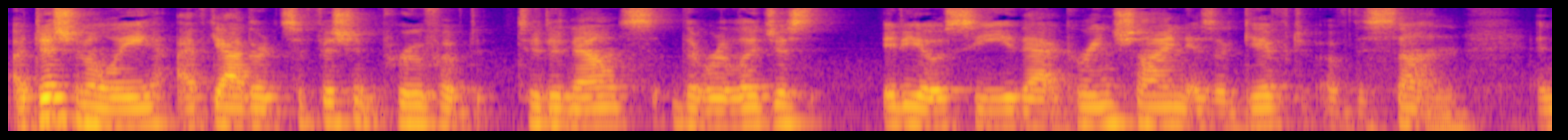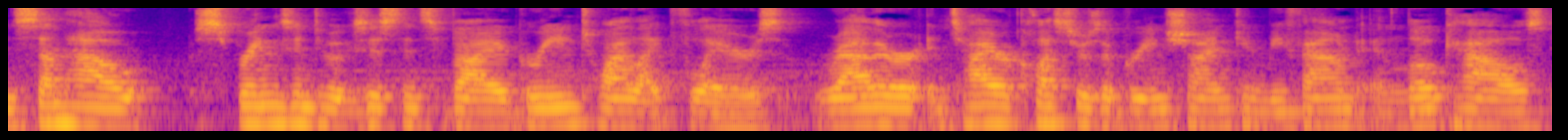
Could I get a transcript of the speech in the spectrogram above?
Additionally, I've gathered sufficient proof of, to denounce the religious idiocy that greenshine is a gift of the sun and somehow springs into existence via green twilight flares. Rather, entire clusters of greenshine can be found in locales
